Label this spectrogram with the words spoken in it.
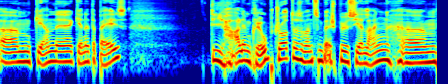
ähm, gerne, gerne dabei ist. Die Harlem Globetrotters waren zum Beispiel sehr lang ähm,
